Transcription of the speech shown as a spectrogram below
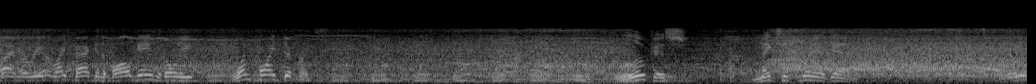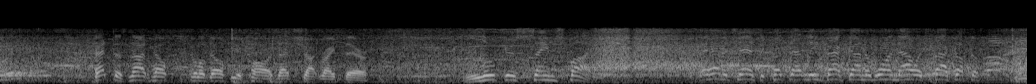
by Maria. Right back in the ball game with only one point difference. Lucas makes it three again. That does not help Philadelphia cause that shot right there. Lucas, same spot. They have a chance to cut that lead back down to one. Now it's back up to five. They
